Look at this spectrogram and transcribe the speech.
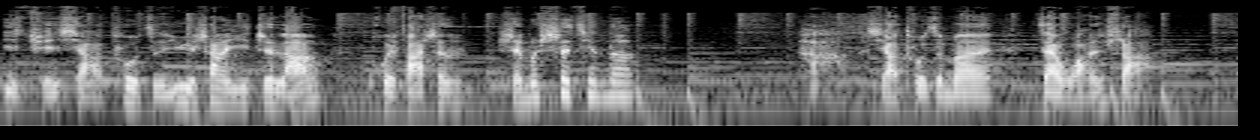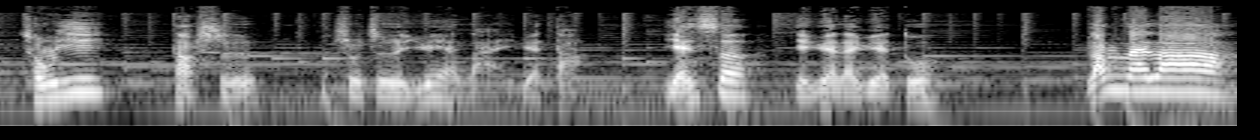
一群小兔子遇上一只狼，会发生什么事情呢？哈，小兔子们在玩耍，从一到十，数字越来越大，颜色也越来越多。狼来啦！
